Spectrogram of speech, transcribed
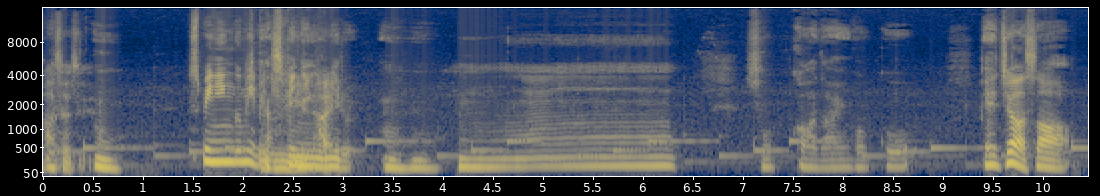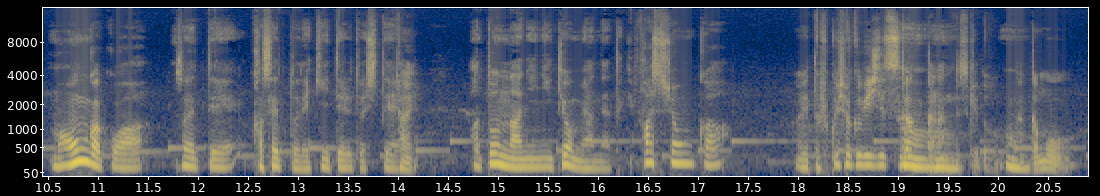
あ、そうですね。うん。スピニングミル。ススピニングはい見る。うんうん。うーん。そっか、大学。え、じゃあさ、まあ、音楽は、そうやってカセットで聴いてるとして、はい。あと何に興味あんのやったっけ？ファッションか？えっと、服飾美術学科なんですけど、うんうん。なんかもう、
